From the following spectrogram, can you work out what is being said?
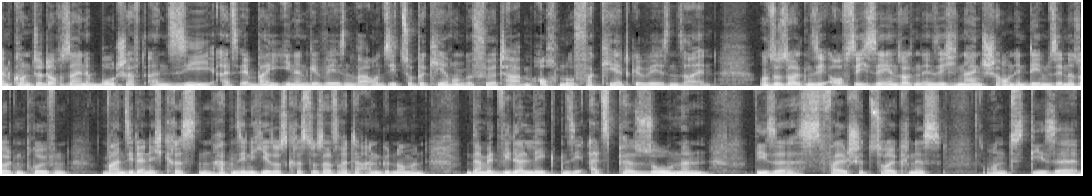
dann konnte doch seine Botschaft an sie, als er bei ihnen gewesen war und sie zur Bekehrung geführt haben, auch nur verkehrt gewesen sein. Und so sollten sie auf sich sehen, sollten in sich hineinschauen, in dem Sinne, sollten prüfen, waren sie denn nicht Christen? Hatten sie nicht Jesus Christus als Retter angenommen? Damit widerlegten sie als Personen dieses falsche Zeugnis und diese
